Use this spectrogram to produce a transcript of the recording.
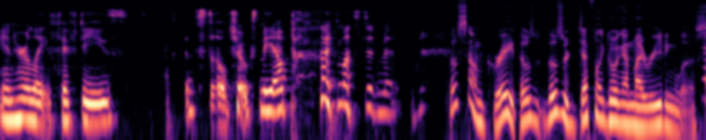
in her late 50s, it still chokes me up, I must admit. Those sound great. Those those are definitely going on my reading list.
